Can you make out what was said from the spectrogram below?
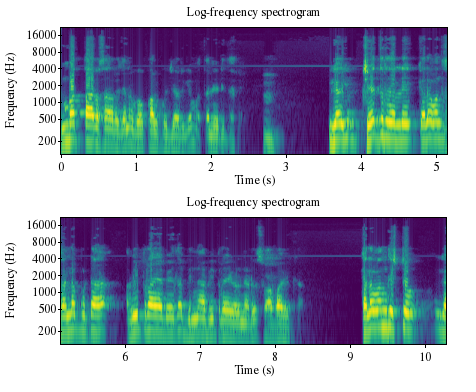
ಎಂಬತ್ತಾರು ಸಾವಿರ ಜನ ಗೋಪಾಲ್ ಪೂಜಾರಿಗೆ ಮತ ನೀಡಿದ್ದಾರೆ. ಈಗ ಈ ಕ್ಷೇತ್ರದಲ್ಲಿ ಕೆಲವೊಂದು ಸಣ್ಣ ಪುಟ್ಟ ಅಭಿಪ್ರಾಯ ಭೇದ ಭಿನ್ನ ಅಭಿಪ್ರಾಯಗಳ ನಡುವೆ ಸ್ವಾಭಾವಿಕ. ಕೆಲವೊಂದಿಷ್ಟು ಈಗ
